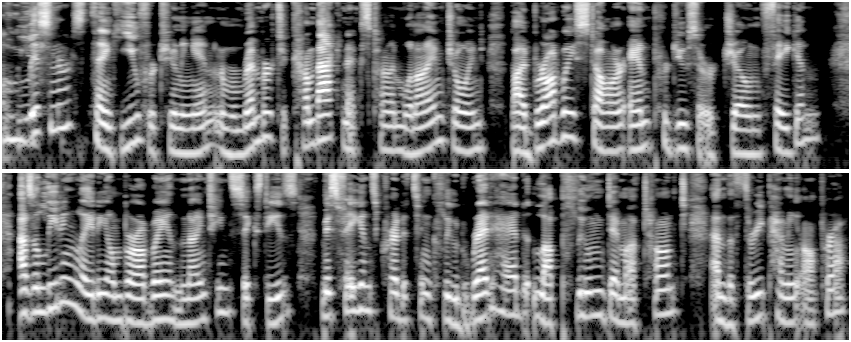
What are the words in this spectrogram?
Oh. Listeners, thank you for tuning in, and remember to come back next time when I am joined by Broadway star and producer Joan Fagan. As a leading lady on Broadway in the 1960s, Miss Fagan's credits include Redhead, La Plume de ma Tante, and The Three Penny Opera.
